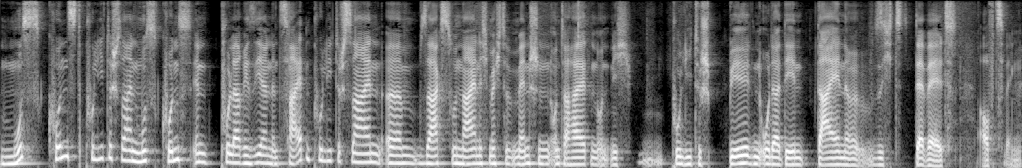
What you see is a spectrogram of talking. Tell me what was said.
Muss Kunst politisch sein? Muss Kunst in polarisierenden Zeiten politisch sein? Ähm, sagst du, nein, ich möchte Menschen unterhalten und nicht politisch bilden oder den deine Sicht der Welt aufzwängen?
